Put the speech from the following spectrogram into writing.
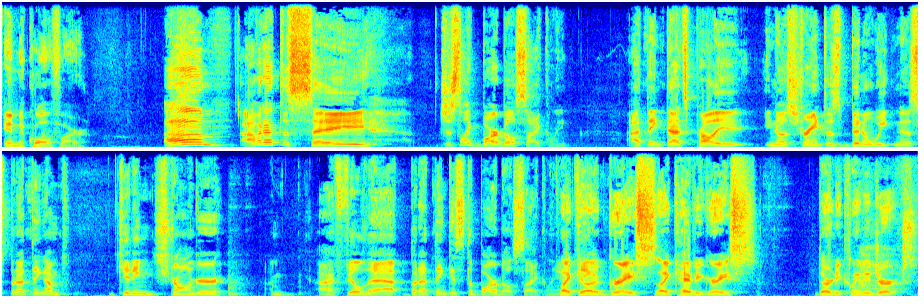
in the qualifier Um, I would have to say, just like barbell cycling. I think that's probably you know strength has been a weakness, but I think I'm getting stronger. I'm I feel that, but I think it's the barbell cycling. Like uh, grace like heavy grace 30 clean and jerks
